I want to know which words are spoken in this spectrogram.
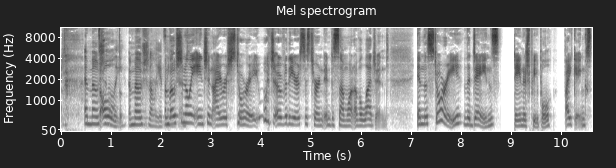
Emotionally, old. emotionally, it's emotionally ancient Irish story, which over the years has turned into somewhat of a legend. In the story, the Danes, Danish people, Vikings,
